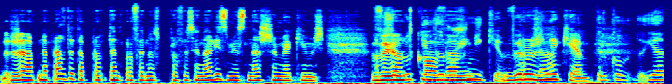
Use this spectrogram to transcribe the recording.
że na, naprawdę ta, ten profe- profesjonalizm jest naszym jakimś wyjątkowym wyróżnikiem, wyróżnikiem. Tylko ja,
